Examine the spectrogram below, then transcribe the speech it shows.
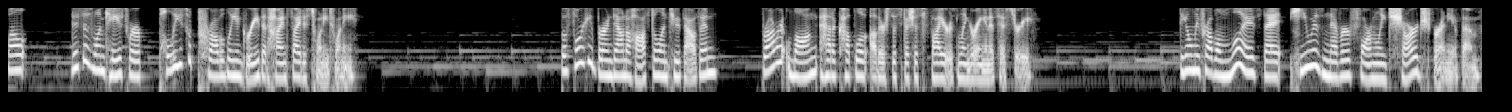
Well, this is one case where police would probably agree that hindsight is 2020. Before he burned down a hostel in 2000, Robert Long had a couple of other suspicious fires lingering in his history. The only problem was that he was never formally charged for any of them.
